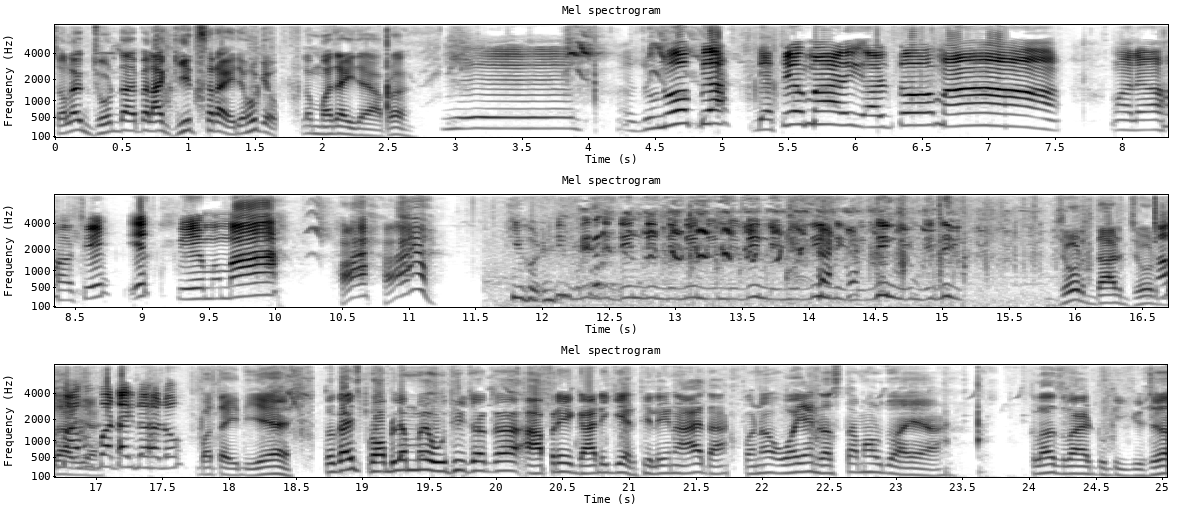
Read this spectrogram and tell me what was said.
ચલો એક જોરદાર પેલા ગીત સરાઈ દે હું કેવું? એટલે મજા આવી જાય આપણે. જૂનો બેઠે મારી અલ્ટોમાં મને હશે એક પ્રેમમાં. હા હા. જોરદાર જોરદાર બતાવી દઈએ. તો ગાઈઝ પ્રોબ્લેમમાં એવું થયું છે કે આપણે ગાડી ઘેરથી લઈને આવ્યા હતા પણ ઓય એને રસ્તામાં જો આયા ક્લચ વાયર તૂટી ગયું છે.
